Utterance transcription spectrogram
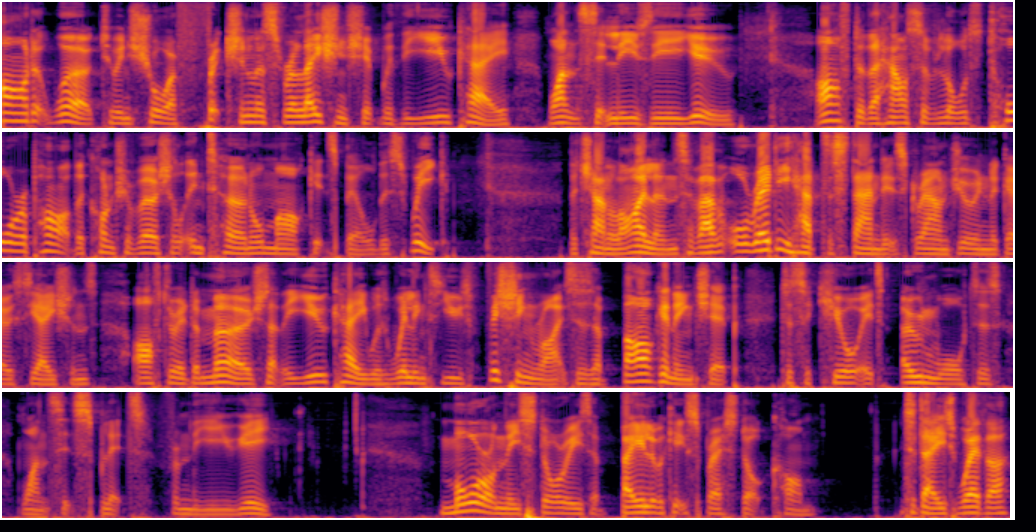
hard at work to ensure a frictionless relationship with the UK once it leaves the EU, after the House of Lords tore apart the controversial Internal Markets Bill this week. The Channel Islands have already had to stand its ground during negotiations after it emerged that the UK was willing to use fishing rights as a bargaining chip to secure its own waters once it splits from the EU. More on these stories at bailiwickexpress.com. Today's weather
